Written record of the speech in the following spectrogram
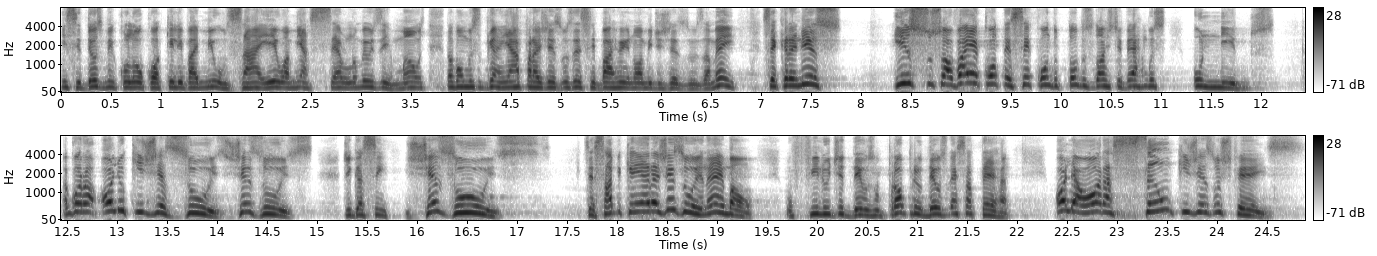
E se Deus me colocou aqui, Ele vai me usar, eu, a minha célula, meus irmãos. Nós vamos ganhar para Jesus esse bairro em nome de Jesus. Amém? Você crê nisso? Isso só vai acontecer quando todos nós estivermos unidos. Agora, olha o que Jesus, Jesus, diga assim, Jesus você sabe quem era Jesus, né, irmão? O Filho de Deus, o próprio Deus nessa terra. Olha a oração que Jesus fez.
